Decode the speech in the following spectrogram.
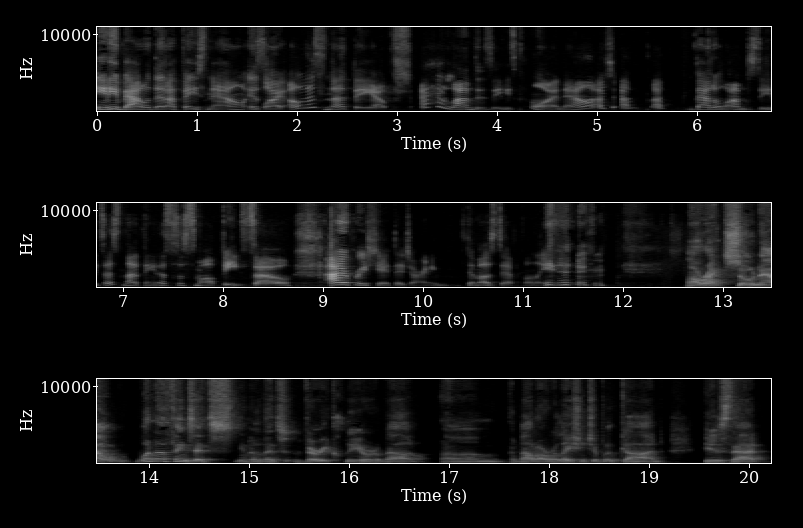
any battle that I face now is like, oh, that's nothing. I, I had Lyme disease. Come on now. I, I, I battle Lyme disease. That's nothing. That's a small feat. So I appreciate the journey, the most definitely. All right. So now, one of the things that's you know that's very clear about um, about our relationship with God is that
